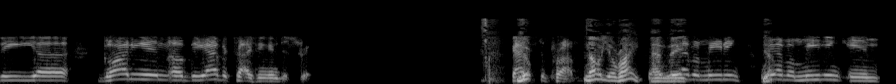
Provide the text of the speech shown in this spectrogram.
the uh, guardian of the advertising industry. That's you're, the problem. No, you're right. So and we they, have a meeting. We have a meeting in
